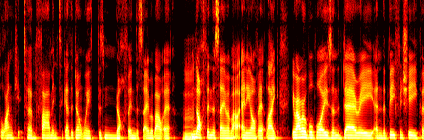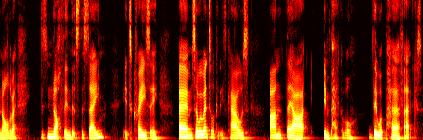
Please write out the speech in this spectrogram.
blanket term farming together, don't we? There's nothing the same about it. Hmm. Nothing the same about any of it. Like your arable boys and the dairy and the beef and sheep and all the rest. There's nothing that's the same. It's crazy. Um, so we went to look at these cows, and they are impeccable. They were perfect,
